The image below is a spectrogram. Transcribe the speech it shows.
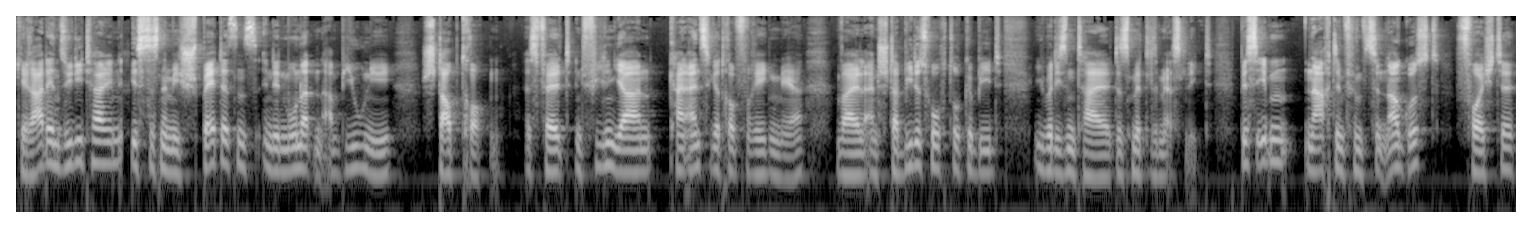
Gerade in Süditalien ist es nämlich spätestens in den Monaten ab Juni staubtrocken. Es fällt in vielen Jahren kein einziger Tropfen Regen mehr, weil ein stabiles Hochdruckgebiet über diesem Teil des Mittelmeers liegt. Bis eben nach dem 15. August feuchte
